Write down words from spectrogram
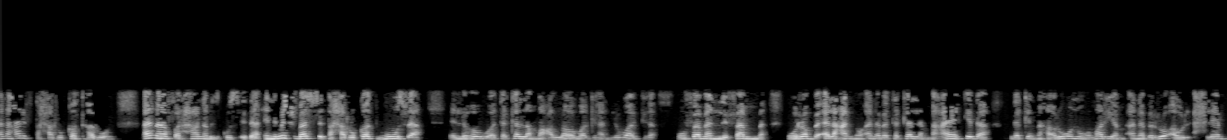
أنا عارف تحركات هارون أنا فرحانة بالجزء ده إن مش بس تحركات موسى اللي هو تكلم مع الله وجها لوجه وفما لفم والرب قال عنه أنا بتكلم معاه كده لكن هارون ومريم أنا بالرؤى والأحلام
